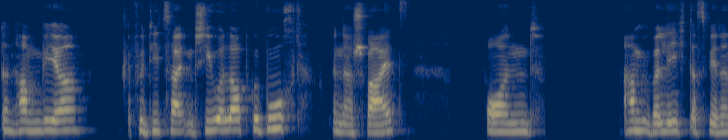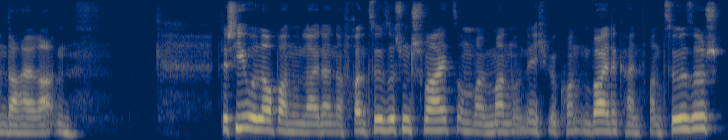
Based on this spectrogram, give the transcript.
dann haben wir für die Zeit einen Skiurlaub gebucht in der Schweiz und haben überlegt, dass wir dann da heiraten. Der Skiurlaub war nun leider in der französischen Schweiz und mein Mann und ich, wir konnten beide kein Französisch.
